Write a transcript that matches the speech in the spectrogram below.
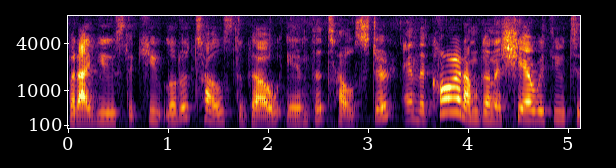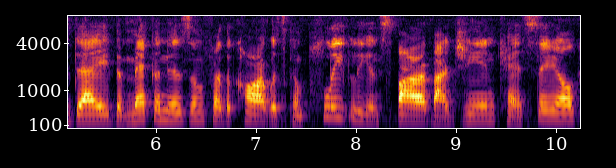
but I used the cute little toast to go in the toaster. And the card I'm going to share with you today, the mechanism for the card was completely inspired by Jen Cassell.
